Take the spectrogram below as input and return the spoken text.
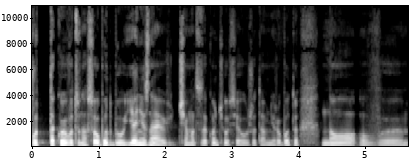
вот такой вот у нас опыт был. Я не знаю, чем это закончилось, я уже там не работаю, но в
